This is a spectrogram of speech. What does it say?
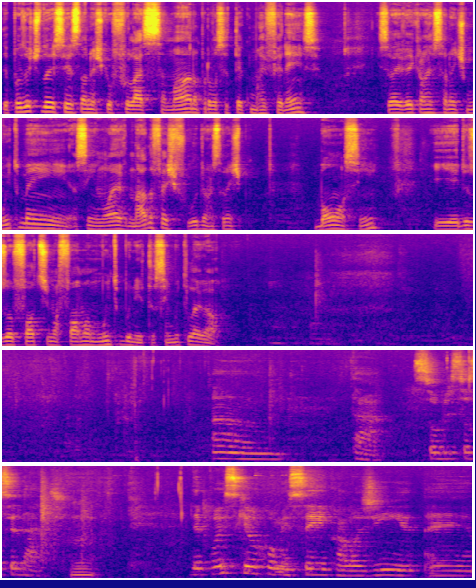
Depois eu te dou esse restaurante que eu fui lá essa semana para você ter como referência. E você vai ver que é um restaurante muito bem, assim, não é nada fast food, é um restaurante bom, assim. E ele usou fotos de uma forma muito bonita, assim, muito legal. Hum, tá, sobre sociedade. Hum. Depois que eu comecei com a lojinha, é,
